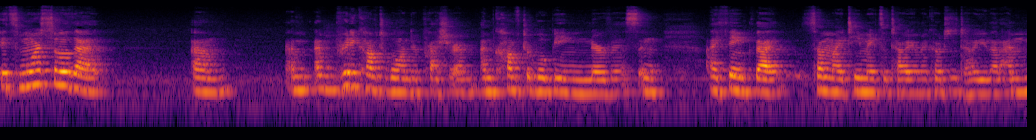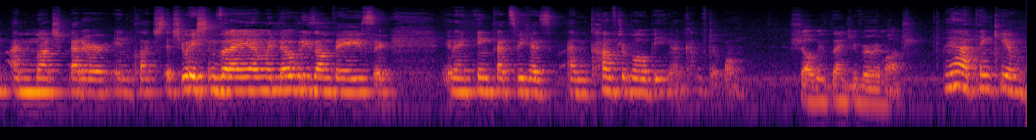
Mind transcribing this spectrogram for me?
it's more so that um, I'm, I'm pretty comfortable under pressure. I'm, I'm comfortable being nervous, and I think that some of my teammates will tell you, my coaches will tell you that I'm I'm much better in clutch situations than I am when nobody's on base, or, and I think that's because I'm comfortable being uncomfortable. Shelby, thank you very much. Yeah, thank you.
